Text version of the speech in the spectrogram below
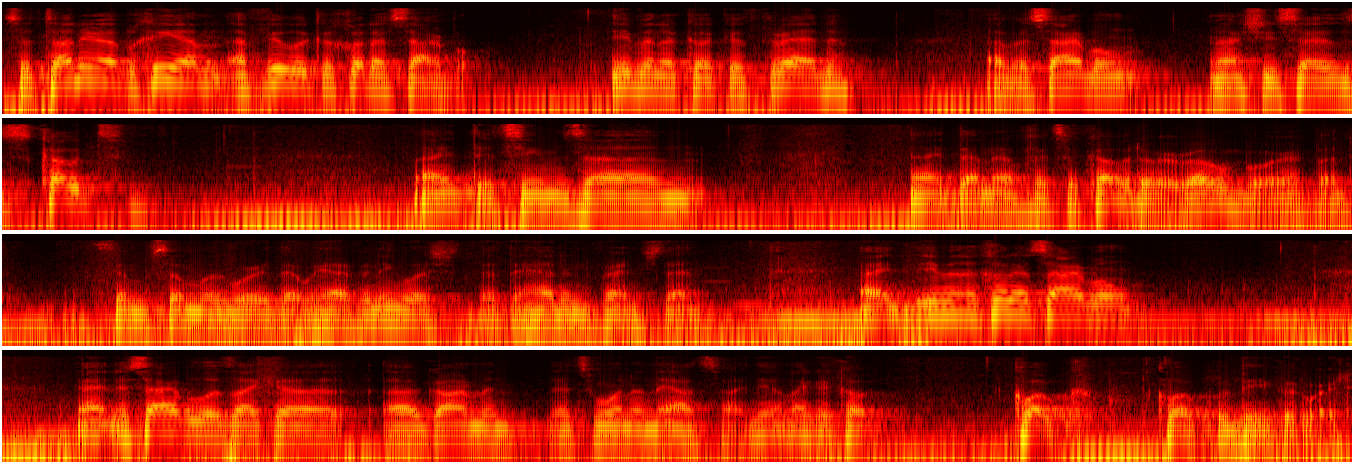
So Tani Rabchiyam, like a chud. Even a, like a thread of a sarbel, Rashi says coat, right? It seems, um, I don't know if it's a coat or a robe or, but some similar word that we have in English that they had in French then. Right? Even a chud sarbel, and a sarbel is like a, a, garment that's worn on the outside, yeah, like a coat. Cloak. Cloak would be a good word.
